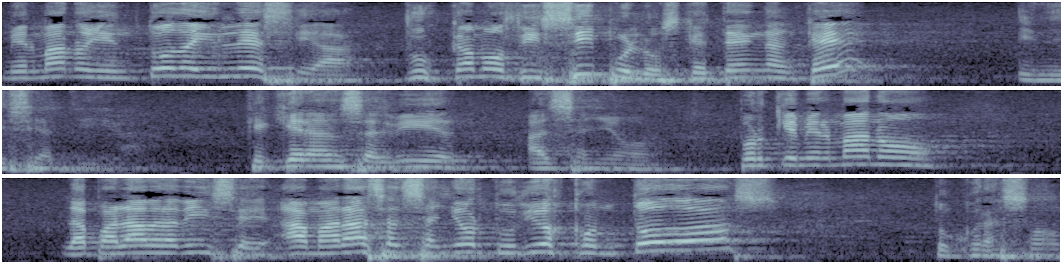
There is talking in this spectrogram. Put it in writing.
Mi hermano, y en toda iglesia buscamos discípulos que tengan qué? Iniciativa. Que quieran servir al Señor. Porque mi hermano, la palabra dice, amarás al Señor tu Dios con todos tu corazón,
